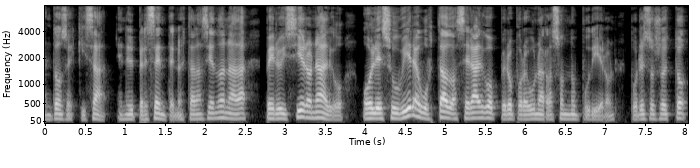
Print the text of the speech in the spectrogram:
Entonces quizá en el presente no están haciendo nada, pero hicieron algo o les hubiera gustado hacer algo, pero por alguna razón no pudieron. Por eso yo esto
